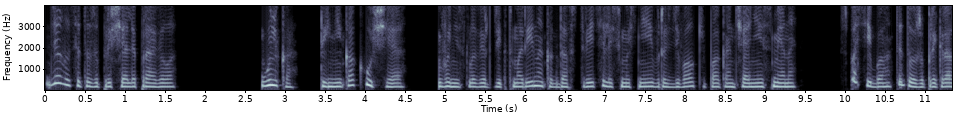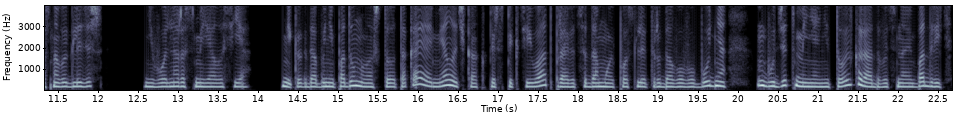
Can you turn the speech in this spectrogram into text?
Делать это запрещали правила. «Улька, ты никакущая», — вынесла вердикт Марина, когда встретились мы с ней в раздевалке по окончании смены. «Спасибо, ты тоже прекрасно выглядишь». Невольно рассмеялась я. Никогда бы не подумала, что такая мелочь, как перспектива отправиться домой после трудового будня, будет меня не только радовать, но и бодрить.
